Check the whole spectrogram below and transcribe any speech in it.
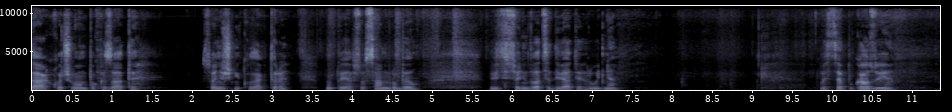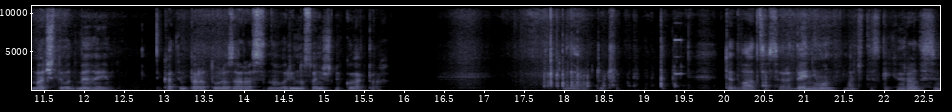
Так, хочу вам показати сонячні колектори. Ну, то я все сам робив. Сьогодні 29 грудня. Ось це показує, бачите, от мигає, яка температура зараз на горі на сонячних колекторах. Зараз тут Т2 це всередині, вон, бачите, скільки градусів.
